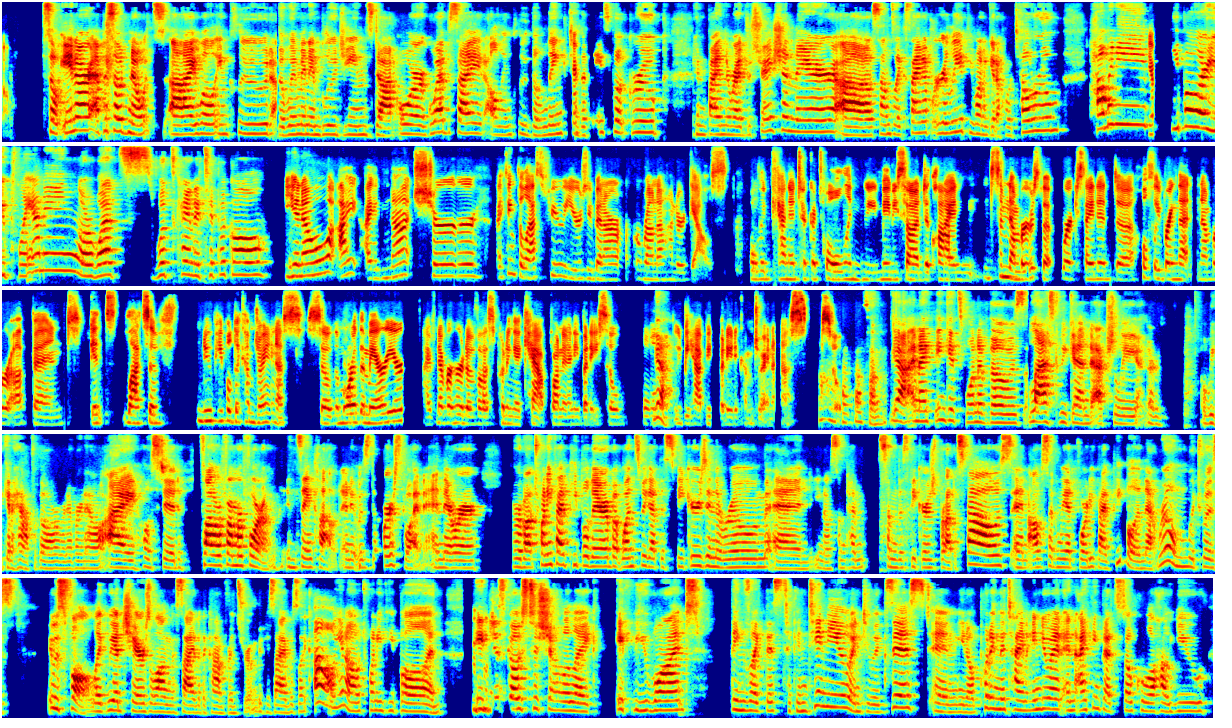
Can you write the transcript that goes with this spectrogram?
so, in our episode notes, I will include the womeninbluejeans.org website. I'll include the link to the Facebook group. You can find the registration there. Uh, sounds like sign up early if you want to get a hotel room. How many yep. people are you planning, or what's what's kind of typical? You know, I I'm not sure. I think the last few years we've been around 100 gals. COVID kind of took a toll and we maybe saw a decline in some numbers, but we're excited to hopefully bring that number up and get lots of new people to come join us. So the more the merrier. I've never heard of us putting a cap on anybody. So we'll, yeah. we'd be happy anybody to come join us. Oh, so that's awesome. Yeah. And I think it's one of those last weekend actually, or a week and a half ago or whatever now, I hosted Flower Farmer Forum in St. Cloud and it was the first one. And there were there were about 25 people there but once we got the speakers in the room and you know sometimes some of the speakers brought a spouse and all of a sudden we had 45 people in that room which was it was full like we had chairs along the side of the conference room because i was like oh you know 20 people and it just goes to show like if you want things like this to continue and to exist and you know putting the time into it. And i think that's so cool how you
